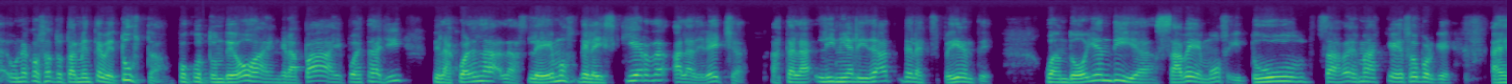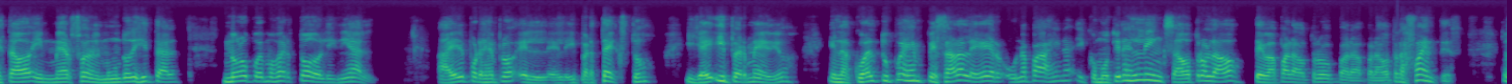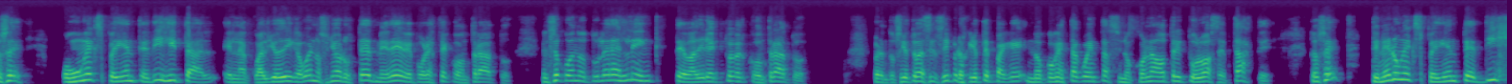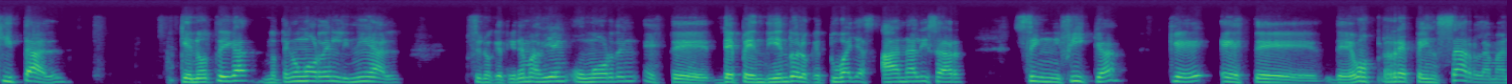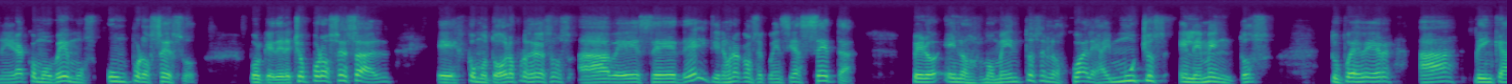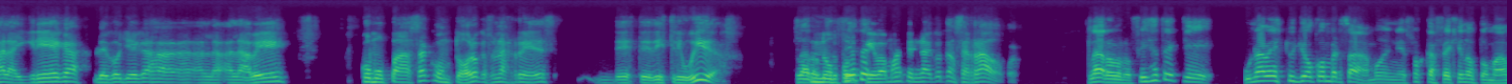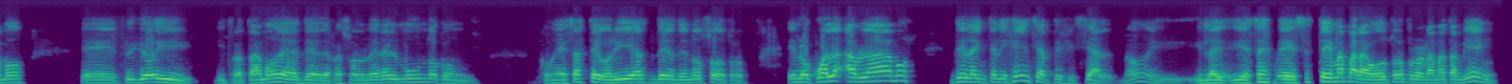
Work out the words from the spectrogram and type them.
una cosa totalmente vetusta, un poco de hojas engrapadas y puestas allí, de las cuales las leemos de la izquierda a la derecha, hasta la linealidad del expediente. Cuando hoy en día sabemos, y tú sabes más que eso porque has estado inmerso en el mundo digital, no lo podemos ver todo lineal. Hay, por ejemplo, el, hipertexto y hay hipermedios en la cual tú puedes empezar a leer una página y como tienes links a otro lado, te va para, otro, para, para otras fuentes. Entonces, un expediente digital en la cual yo diga, bueno, señor, usted me debe por este contrato. Entonces, cuando tú le des link, te va directo al contrato. Pero entonces yo te voy a decir, sí, pero es que yo te pagué no con esta cuenta, sino con la otra y tú lo aceptaste. Entonces, tener un expediente digital que no, tenga, no tenga un orden lineal, sino que tiene más bien un orden este, dependiendo de lo que tú vayas a analizar, significa que este, debemos repensar la manera como vemos un proceso, porque derecho procesal es como todos los procesos A, B, C, D y tiene una consecuencia Z, pero en los momentos en los cuales hay muchos elementos, tú puedes ver A, brincas a la Y, luego llegas a, la, B, como pasa con todo lo que son las redes este, distribuidas. Claro, no porque vamos a tener algo tan cerrado. Pues. Claro, pero fíjate que una vez tú y yo conversábamos en esos cafés que nos tomamos, eh, tú y yo, y, tratamos de, resolver el mundo con, con esas teorías de, de, nosotros, en lo cual hablábamos de la inteligencia artificial, ¿no? Y, ese, ese, es tema para otro programa también.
